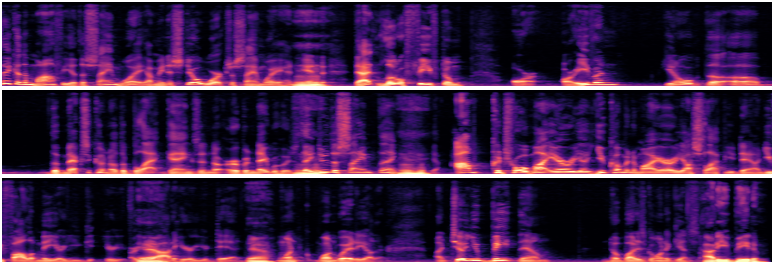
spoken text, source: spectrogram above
Think of the mafia the same way. I mean, it still works the same way. And, mm-hmm. and that little fiefdom, or or even, you know, the uh, the Mexican or the black gangs in the urban neighborhoods, mm-hmm. they do the same thing. Mm-hmm. I'm control my area. You come into my area, I slap you down. You follow me, or you get, you're, or yeah. you're out of here. You're dead. Yeah. One one way or the other. Until you beat them Nobody's going against them. How do you beat them?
